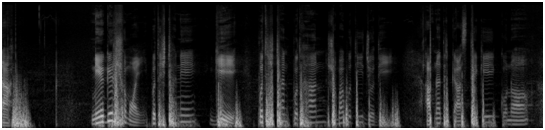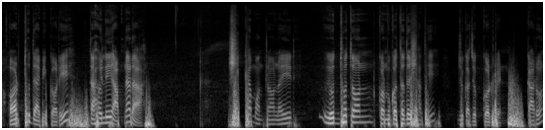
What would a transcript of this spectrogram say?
না। নিয়োগের সময় প্রতিষ্ঠানে গিয়ে প্রতিষ্ঠান প্রধান সভাপতি যদি আপনাদের কাছ থেকে কোনো অর্থ দাবি করে, তাহলে আপনারা শিক্ষা মন্ত্রণালয়ের ঊর্ধ্বতন কর্মকর্তাদের সাথে যোগাযোগ করবেন। কারণ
